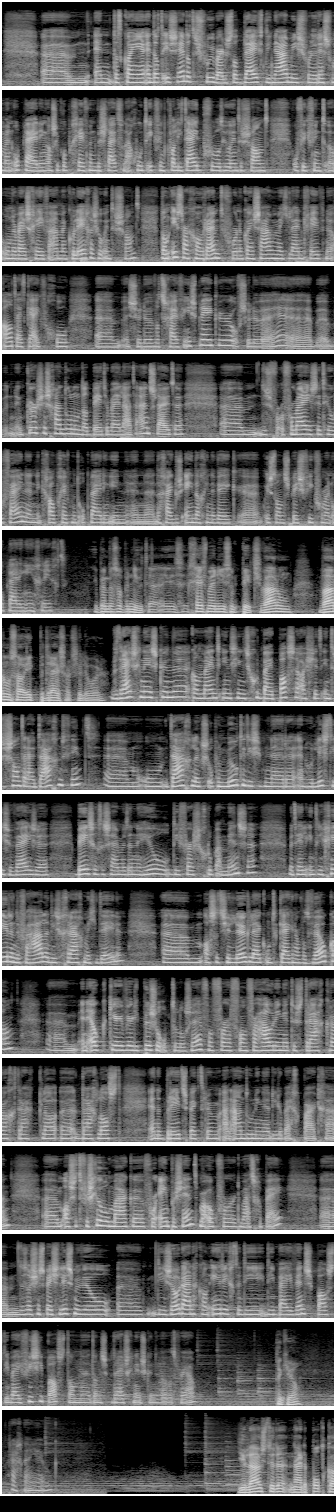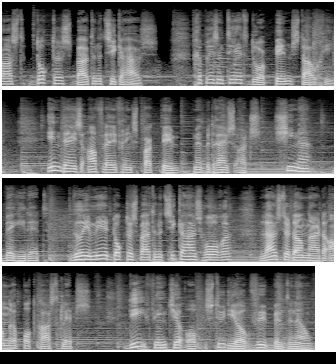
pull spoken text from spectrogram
En dat kan je, en dat is, hè, dat is vloeibaar. Dus dat blijft dynamisch voor de rest van mijn opleiding. Als ik op een gegeven moment besluit van nou goed, ik vind kwaliteit bijvoorbeeld heel interessant. Of ik vind onderwijs geven aan mijn collega's heel interessant. Dan is daar gewoon ruimte voor. Dan kan je samen met je leidinggevende altijd kijken van goh, zullen we wat schuiven in spreekuur? Of zullen we hè, een cursus gaan doen om dat beter bij je laten aansluiten? Um, dus voor, voor mij is dit heel fijn. En ik ga op een gegeven moment de opleiding in. En uh, dan ga ik dus één dag in de week, uh, is dan specifiek voor mijn opleiding ingericht. Ik ben best wel benieuwd. Geef mij nu eens een pitch. Waarom, waarom zou ik bedrijfsarts willen worden? Bedrijfsgeneeskunde kan mijns inziens goed bij passen als je het interessant en uitdagend vindt. Um, om dagelijks op een multidisciplinaire en holistische wijze bezig te zijn met een heel diverse groep aan mensen. Met hele intrigerende verhalen die ze graag met je delen. Um, als het je leuk lijkt om te kijken naar wat wel kan. Um, en elke keer weer die puzzel op te lossen. Hè? Van, ver, van verhoudingen tussen draagkracht, draag, uh, draaglast en het breed spectrum aan aandoeningen die erbij gepaard gaan. Um, als je het verschil wil maken voor één patiënt, maar ook voor de maatschappij. Um, dus als je een specialisme wil uh, die zodanig kan inrichten die, die bij je wensen past, die bij je visie past, dan, uh, dan is bedrijfsgeneeskunde wel wat voor jou. Dankjewel. Graag gedaan, jij ook. Je luisterde naar de podcast Dokters buiten het ziekenhuis. Gepresenteerd door Pim Staugie. In deze aflevering sprak Pim met bedrijfsarts China Begiret. Wil je meer dokters buiten het ziekenhuis horen? Luister dan naar de andere podcastclips. Die vind je op studiovu.nl.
